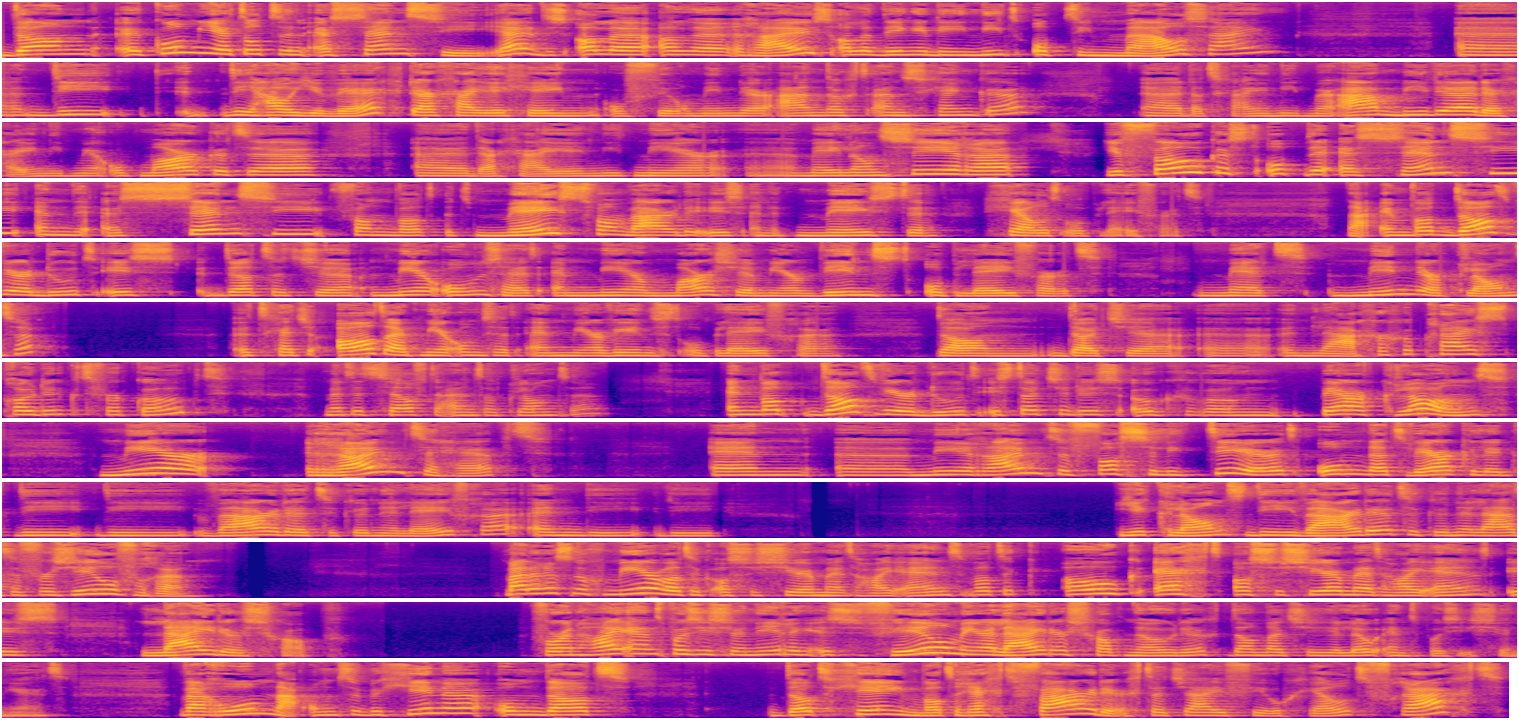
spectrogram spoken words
Dan eh, kom je tot een essentie. Ja? Dus alle, alle ruis, alle dingen die niet optimaal zijn, uh, die, die haal je weg. Daar ga je geen of veel minder aandacht aan schenken. Uh, dat ga je niet meer aanbieden, daar ga je niet meer op marketen. Daar ga je niet meer mee lanceren. Je focust op de essentie en de essentie van wat het meest van waarde is en het meeste geld oplevert. Nou, en wat dat weer doet, is dat het je meer omzet en meer marge, meer winst oplevert met minder klanten. Het gaat je altijd meer omzet en meer winst opleveren dan dat je uh, een lager geprijsd product verkoopt met hetzelfde aantal klanten. En wat dat weer doet, is dat je dus ook gewoon per klant meer ruimte hebt en uh, meer ruimte faciliteert om daadwerkelijk die, die waarde te kunnen leveren en die, die je klant die waarde te kunnen laten verzilveren. Maar er is nog meer wat ik associeer met high-end. Wat ik ook echt associeer met high-end is leiderschap. Voor een high-end positionering is veel meer leiderschap nodig dan dat je je low-end positioneert. Waarom? Nou, om te beginnen omdat datgene wat rechtvaardigt dat jij veel geld vraagt,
